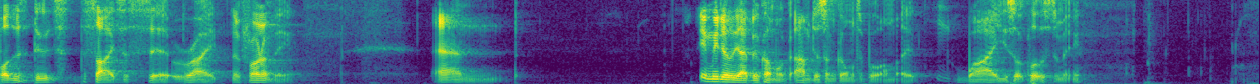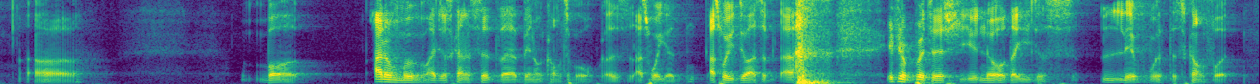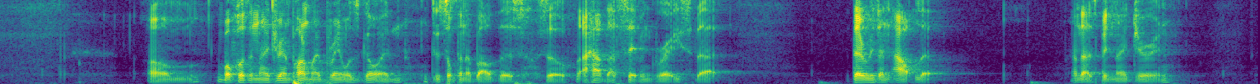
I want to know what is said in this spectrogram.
But this dude decides to sit right in front of me. And immediately I become, I'm just uncomfortable. I'm like, why are you so close to me? Uh, but I don't move. I just kind of sit there being uncomfortable because that's what you that's what you do as a. Uh, if you're British, you know that you just live with discomfort. Um, but of course, the Nigerian part of my brain was going do something about this. So I have that saving grace that there is an outlet, and that's been Nigerian.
